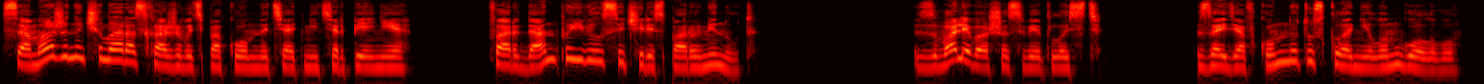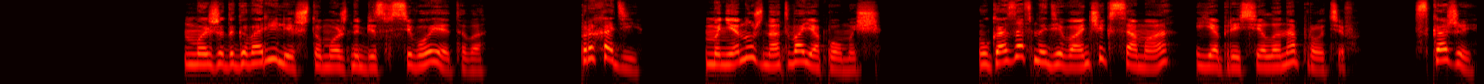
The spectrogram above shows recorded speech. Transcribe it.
Сама же начала расхаживать по комнате от нетерпения. Фардан появился через пару минут. «Звали ваша светлость?» Зайдя в комнату, склонил он голову. «Мы же договорились, что можно без всего этого. Проходи. Мне нужна твоя помощь». Указав на диванчик сама, я присела напротив. «Скажи,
